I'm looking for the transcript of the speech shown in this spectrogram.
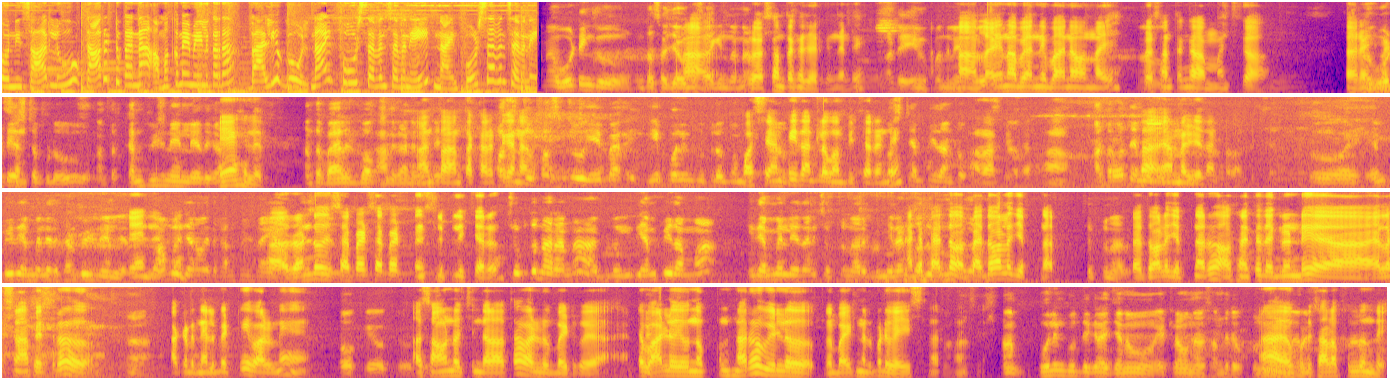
కొన్నిసార్లు తాకట్టు కన్నా అమ్మకమే మేలు కదా? Value gold nine four seven seven eight nine four seven seven eight అన్న, ఓటింగ్ అంత సజావుగా సాగిందన్న? ప్రశాంతంగా జరిగిందండి. అంటే ఏం ఇబ్బంది లేదు లైన్ అవి అన్ని బాగానే ఉన్నాయి. ప్రశాంతంగా మంచిగా ఓట్ వేసేటప్పుడు అంత కన్ఫ్యూజన్ ఏం లేదుగా? ఏం లేదు. అంత బ్యాలెట్ బాక్స్ కానీ అంత అంత కరెక్ట్ గానే. First A ba- A polling బూత్లో ఫస్ట్ ఎంపీ దాంట్లో పంపించారండి. ఫస్ట్ ఎంపీ దాంట్లో ఆ, పంపించారు. ఆ. ఆ తర్వాత ఎమ్మెల్యే దాంట్లో రెండు సెపరేట్ సెపరేట్ స్లిప్లు ఇచ్చారు. చెప్తున్నారన్న ఇప్పుడు ఇది ఎంపీదమ్మా ఇది ఎమ్మెల్యేదని చెప్తున్నారు. ఇప్పుడు మీరంటే అంటే పెద్ద పెద్దవాళ్ళు చెప్తున్నారు. చెప్తున్నారు. పెద్దవాళ్ళు చెప్తున్నారు. అవసరమైతే దగ్గరుండి ఎలక్షన్ ఆఫీసర్ అక్కడ నిలబెట్టి వాళ్ళని ఓకే ఓకే ఆ సౌండ్ వచ్చిన తర్వాత వాళ్ళు బయటకు అంటే వాళ్ళు నొక్కుంటున్నారు వీళ్ళు బయట నిలబడి వేయిస్తున్నారు. పోలింగ్ బూత్ దగ్గర జనం ఎట్లా ఉన్నారు ఇప్పుడు చాలా ఫుల్ ఉంది.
